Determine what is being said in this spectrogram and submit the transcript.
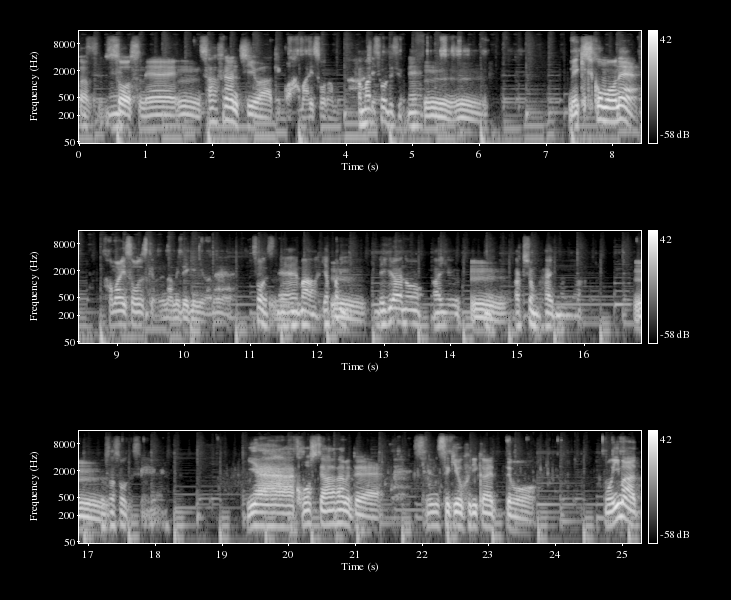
たですよね。そうですね。うん。サーフランチは結構ハマりそうだもんな。ハマりそうですよね。うんうん。メキシコもね、ハマりそうですけどね、波的にはね。そうですね。うんまあ、やっぱりうん。レギュラーのああいううん。アクションが入るのにはうん良。さそうですよね。いやー、こうして改めて戦績を振り返っても、もう今、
